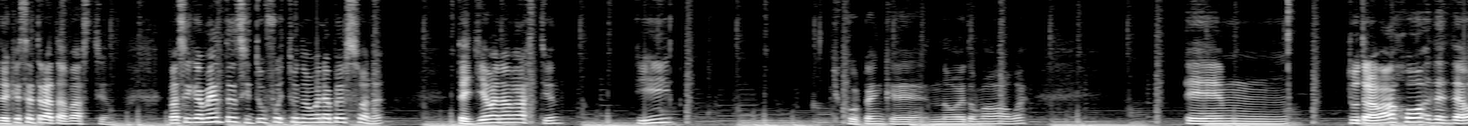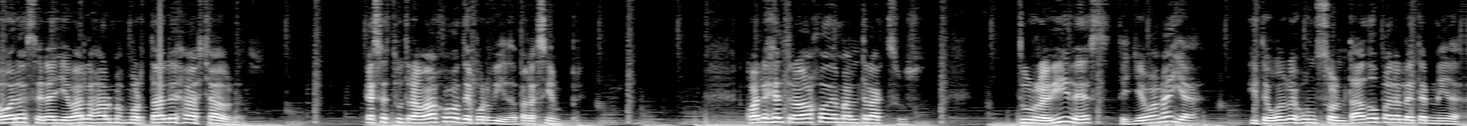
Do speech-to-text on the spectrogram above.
¿De qué se trata Bastion? Básicamente, si tú fuiste una buena persona, te llevan a Bastion y disculpen que no he tomado agua. Em, tu trabajo desde ahora será llevar las almas mortales a Shadowlands. Ese es tu trabajo de por vida, para siempre. ¿Cuál es el trabajo de Maldraxus? Tú revives, te llevan allá y te vuelves un soldado para la eternidad.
